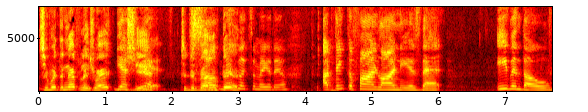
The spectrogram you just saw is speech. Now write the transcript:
She went to Netflix, right? Yes, she Yeah. did. To develop So, there. Netflix will make a deal. I think the fine line is that even though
